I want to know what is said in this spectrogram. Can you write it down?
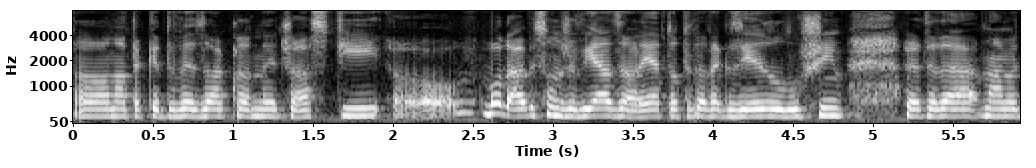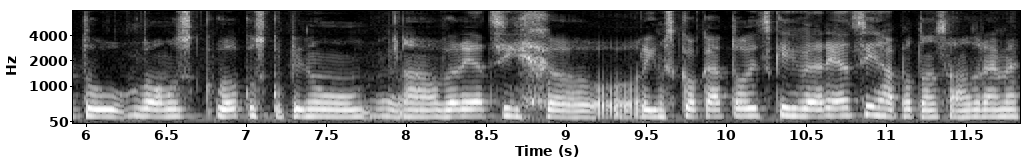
na také dve základné časti. Bodal e, by som, že viac, ale ja to teda tak zjednoduším, že teda máme tu veľkú skupinu veriacich rímskokatolických veriacich a potom samozrejme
